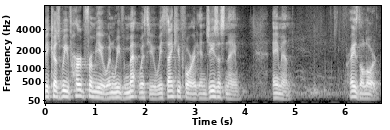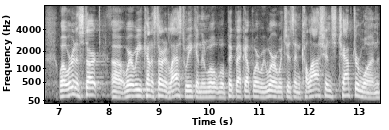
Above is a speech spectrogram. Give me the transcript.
because we've heard from you and we've met with you. We thank you for it. In Jesus' name, amen. Praise the Lord. Well, we're going to start uh, where we kind of started last week, and then we'll, we'll pick back up where we were, which is in Colossians chapter 1,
